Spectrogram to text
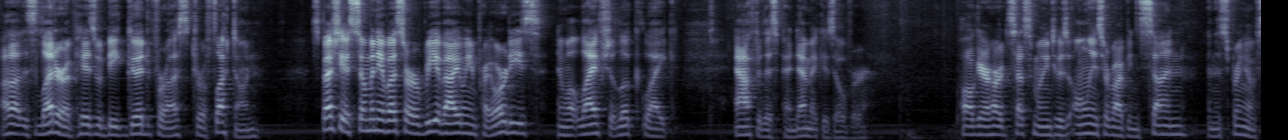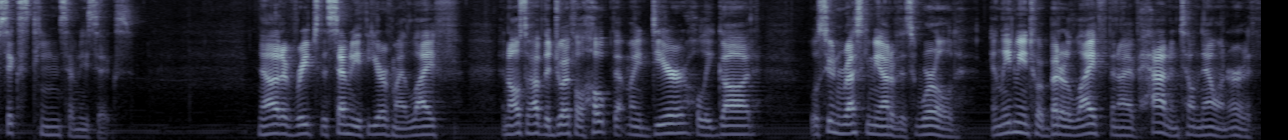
I thought this letter of his would be good for us to reflect on, especially as so many of us are reevaluating priorities and what life should look like after this pandemic is over. Paul Gerhardt's testimony to his only surviving son in the spring of 1676. Now that I've reached the 70th year of my life, and also have the joyful hope that my dear, holy God will soon rescue me out of this world and lead me into a better life than I have had until now on earth.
